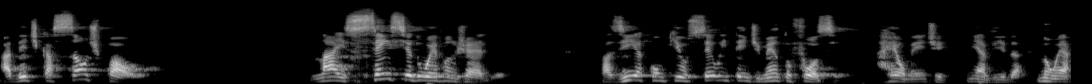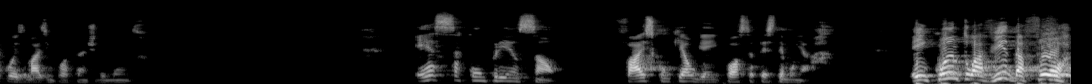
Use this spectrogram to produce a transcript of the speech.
A dedicação de Paulo na essência do Evangelho, fazia com que o seu entendimento fosse: realmente, minha vida não é a coisa mais importante do mundo. Essa compreensão faz com que alguém possa testemunhar. Enquanto a vida for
